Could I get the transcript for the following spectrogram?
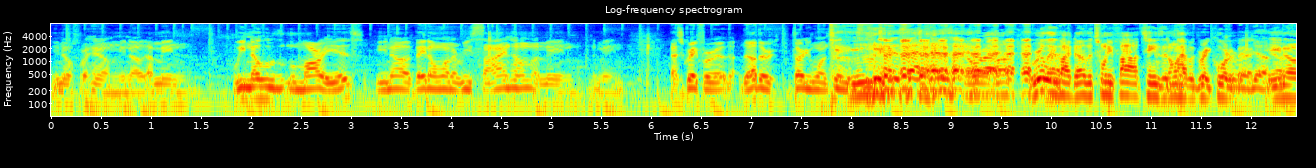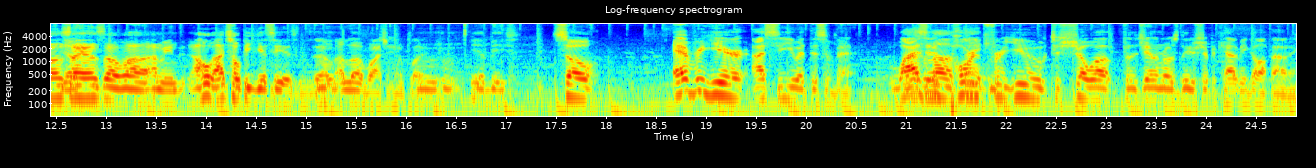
you know, for him. You know, I mean, we know who Lamar is. You know, if they don't want to re-sign him, I mean, I mean, that's great for the other 31 teams. Or, really, like the other 25 teams that don't have a great quarterback. Yeah. you know what I'm saying? So, uh, I mean, I hope I just hope he gets his. 'cause I, I love watching him play. Yeah, beast. So every year I see you at this event. Why That's is it love. important you. for you to show up for the Jalen Rose Leadership Academy golf outing?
